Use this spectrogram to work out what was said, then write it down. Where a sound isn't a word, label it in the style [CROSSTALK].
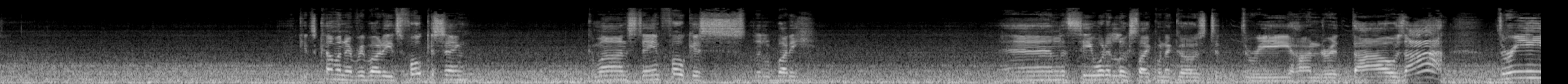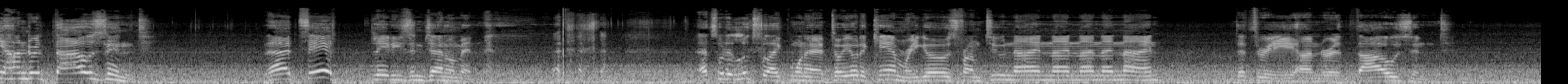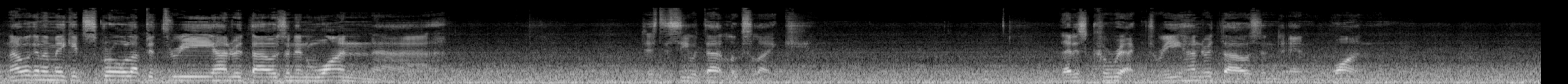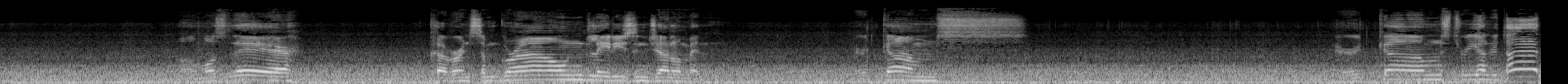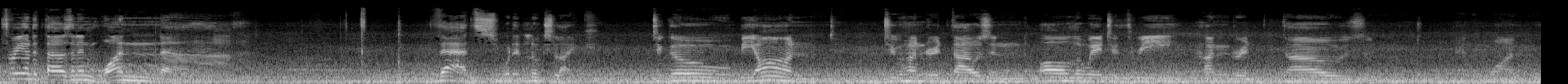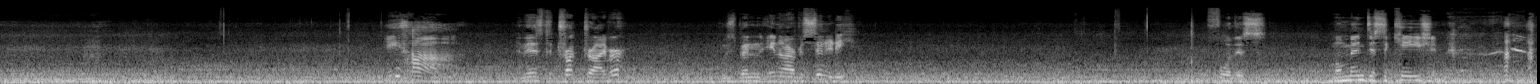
It's coming, everybody. It's focusing. Come on, stay in focus, little buddy. And let's see what it looks like when it goes to 300,000. Ah! 300,000! That's it, ladies and gentlemen. [LAUGHS] That's what it looks like when a Toyota Camry goes from 29999 to 300,000. Now we're going to make it scroll up to 300,001. Just to see what that looks like. That is correct. 300,001. Almost there. Covering some ground, ladies and gentlemen. Here it comes. Here it comes. 300, ah, 300,001. That's what it looks like. To go beyond 200,000 all the way to 300,001. Hmm? Yeehaw! And there's the truck driver who's been in our vicinity for this momentous occasion. [LAUGHS]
